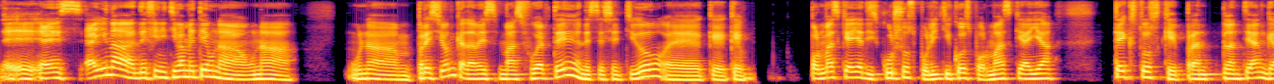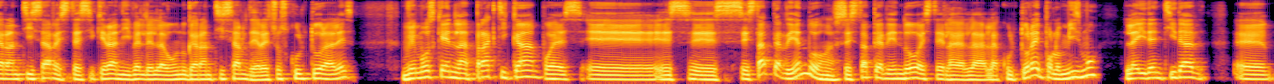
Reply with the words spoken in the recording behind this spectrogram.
eh, es, hay una, definitivamente una, una, una presión cada vez más fuerte en este sentido, eh, que, que, por más que haya discursos políticos, por más que haya textos que plantean garantizar, este, siquiera a nivel de la ONU, garantizar derechos culturales, vemos que en la práctica, pues, eh, se, se, está perdiendo, se está perdiendo este, la, la, la cultura y por lo mismo la identidad eh,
